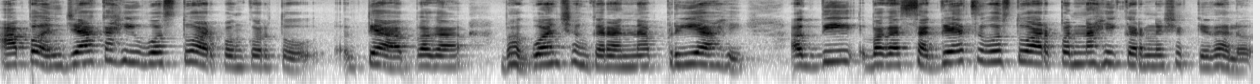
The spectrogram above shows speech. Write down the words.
आपण ज्या काही वस्तू अर्पण करतो त्या बघा भगवान शंकरांना प्रिय आहे. अगदी बघा सगळ्याच वस्तू अर्पण नाही करणं शक्य झालं.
